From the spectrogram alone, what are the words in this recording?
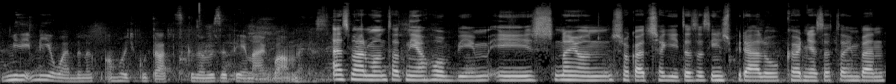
mi, mi jó ebben, ahogy kutat különböző témákban? Ez már mondhatni a hobbim, és nagyon sokat segít az az inspiráló környezet, amiben,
